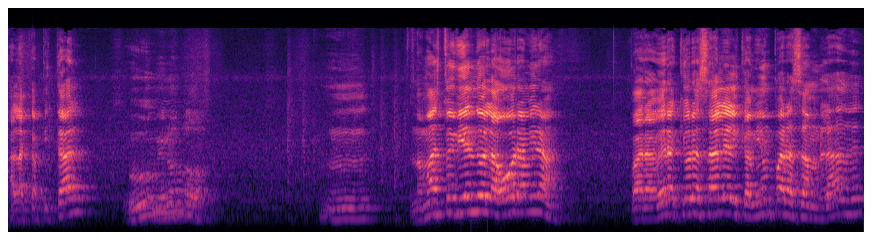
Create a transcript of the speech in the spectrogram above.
a la capital, uh, Mm, nomás estoy viendo la hora, mira, para ver a qué hora sale el camión para San Blas, ¿ves?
